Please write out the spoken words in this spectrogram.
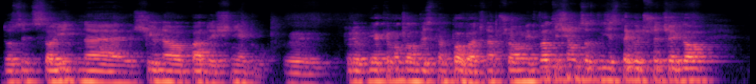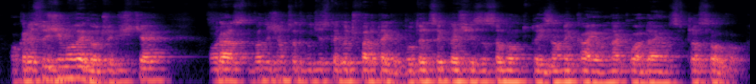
dosyć solidne, silne opady śniegu, y, które, jakie mogą występować na przełomie 2023 okresu zimowego oczywiście oraz 2024, bo te cykle się ze sobą tutaj zamykają, nakładając czasowo.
